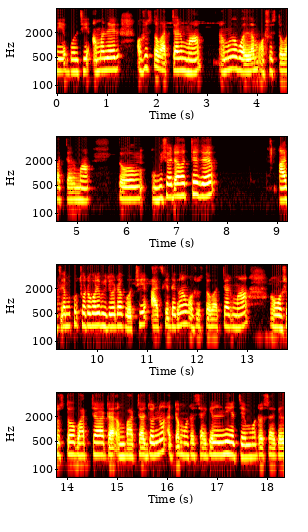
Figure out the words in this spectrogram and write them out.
নিয়ে বলছি, আমাদের অসুস্থ বাচ্চার মা, আমিও বললাম অসুস্থ বাচ্চার মা। তো বিষয়টা হচ্ছে যে, আজকে আমি খুব ছোট করে ভিডিওটা করছি। আজকে দেখলাম অসুস্থ বাচ্চার মা, অসুস্থ বাচ্চাটা, বাচ্চার জন্য একটা মোটর সাইকেল নিয়েছে। মোটর সাইকেল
